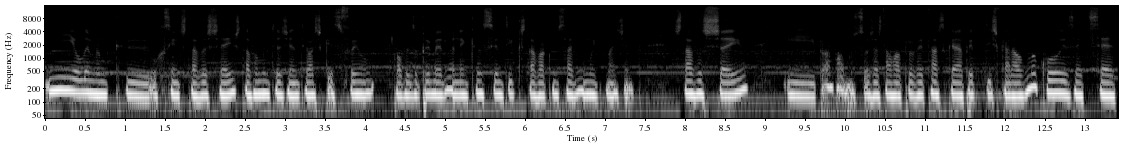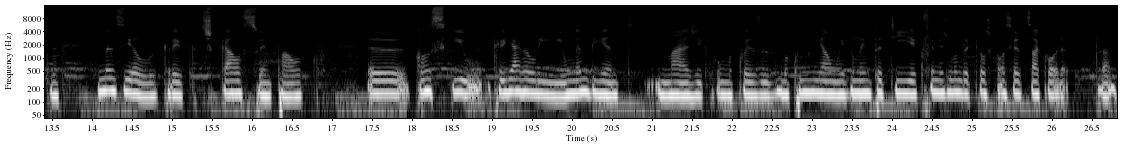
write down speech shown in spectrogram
E eu lembro-me que o recinto estava cheio, estava muita gente. Eu acho que esse foi um, talvez o primeiro ano em que eu senti que estava a começar muito mais gente. Estava cheio e pronto, algumas pessoas já estavam a aproveitar se calhar para petiscar alguma coisa, etc. Mas ele, creio que descalço em palco, uh, conseguiu criar ali um ambiente mágico, uma coisa de uma comunhão e de uma empatia que foi mesmo um daqueles concertos à cora. Pronto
